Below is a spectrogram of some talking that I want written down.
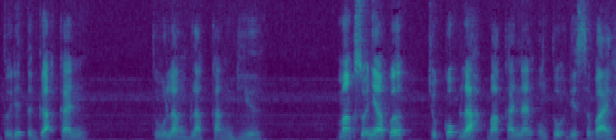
untuk dia tegakkan tulang belakang dia. Maksudnya apa? Cukuplah makanan untuk dia survive.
